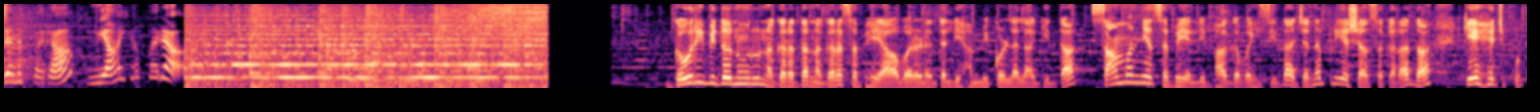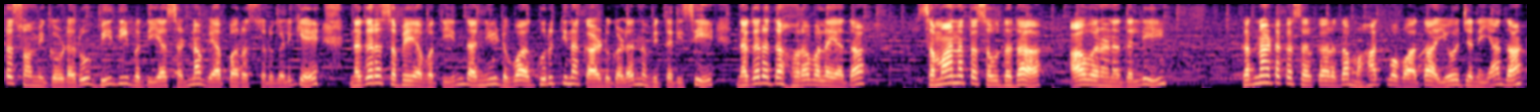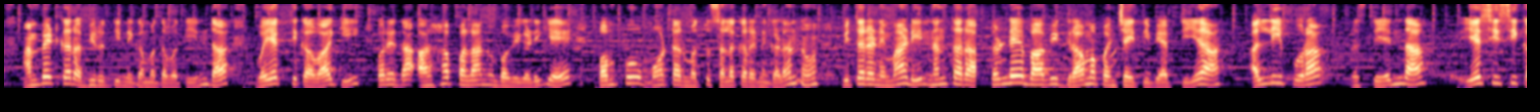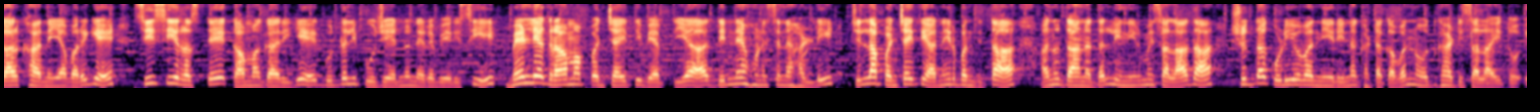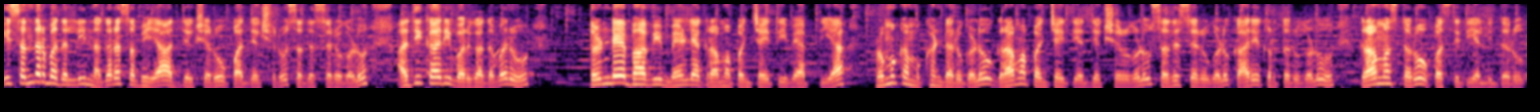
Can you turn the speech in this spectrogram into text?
ನ್ಯಾಯಪರ. ಗೌರಿಬಿದನೂರು ನಗರದ ನಗರಸಭೆಯ ಆವರಣದಲ್ಲಿ ಹಮ್ಮಿಕೊಳ್ಳಲಾಗಿದ್ದ ಸಾಮಾನ್ಯ ಸಭೆಯಲ್ಲಿ ಭಾಗವಹಿಸಿದ ಜನಪ್ರಿಯ ಶಾಸಕರಾದ ಕೆಎಚ್ ಪುಟ್ಟಸ್ವಾಮಿಗೌಡರು ಬೀದಿ ಬದಿಯ ಸಣ್ಣ ವ್ಯಾಪಾರಸ್ಥರುಗಳಿಗೆ ನಗರಸಭೆಯ ವತಿಯಿಂದ ನೀಡುವ ಗುರುತಿನ ಕಾರ್ಡುಗಳನ್ನು ವಿತರಿಸಿ ನಗರದ ಹೊರವಲಯದ ಸಮಾನತಾ ಸೌಧದ ಆವರಣದಲ್ಲಿ ಕರ್ನಾಟಕ ಸರ್ಕಾರದ ಮಹತ್ವವಾದ ಯೋಜನೆಯಾದ ಅಂಬೇಡ್ಕರ್ ಅಭಿವೃದ್ಧಿ ನಿಗಮದ ವತಿಯಿಂದ ವೈಯಕ್ತಿಕವಾಗಿ ಕೊರೆದ ಅರ್ಹ ಫಲಾನುಭವಿಗಳಿಗೆ ಪಂಪು, ಮೋಟಾರ್ ಮತ್ತು ಸಲಕರಣೆಗಳನ್ನು ವಿತರಣೆ ಮಾಡಿ ನಂತರ ತೊಂಡೇಬಾವಿ ಗ್ರಾಮ ಪಂಚಾಯಿತಿ ವ್ಯಾಪ್ತಿಯ ಅಲ್ಲಿಪುರ ರಸ್ತೆಯಿಂದ ಎಸಿಸಿ ಕಾರ್ಖಾನೆಯವರೆಗೆ ಸಿಸಿ ರಸ್ತೆ ಕಾಮಗಾರಿಗೆ ಗುದ್ದಲಿ ಪೂಜೆಯನ್ನು ನೆರವೇರಿಸಿ ಮೇಳ್ಯ ಗ್ರಾಮ ಪಂಚಾಯಿತಿ ವ್ಯಾಪ್ತಿಯ ದಿನ್ನೆ ಹುಣಸನಹಳ್ಳಿ ಜಿಲ್ಲಾ ಪಂಚಾಯಿತಿ ಅನಿರ್ಬಂಧಿತ ಅನುದಾನದಲ್ಲಿ ನಿರ್ಮಿಸಲಾದ ಶುದ್ಧ ಕುಡಿಯುವ ನೀರಿನ ಘಟಕವನ್ನು ಉದ್ಘಾಟಿಸಲಾಯಿತು. ಈ ಸಂದರ್ಭದಲ್ಲಿ ನಗರಸಭೆಯ ಅಧ್ಯಕ್ಷರು, ಉಪಾಧ್ಯಕ್ಷರು, ಸದಸ್ಯರುಗಳು, ಅಧಿಕಾರಿ ವರ್ಗದವರು ತೊಂಡೇಬಾವಿ ಮೇಳ್ಯ ಗ್ರಾಮ ಪಂಚಾಯಿತಿ ವ್ಯಾಪ್ತಿಯ ಪ್ರಮುಖ ಮುಖಂಡರುಗಳು ಗ್ರಾಮ ಪಂಚಾಯಿತಿ ಅಧ್ಯಕ್ಷರುಗಳು ಸದಸ್ಯರುಗಳು ಕಾರ್ಯಕರ್ತರುಗಳು ಗ್ರಾಮಸ್ಥರು ಉಪಸ್ಥಿತಿಯಲ್ಲಿದ್ದರು.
